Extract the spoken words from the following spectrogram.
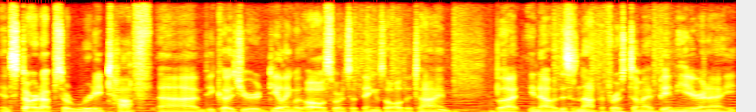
And startups are really tough uh, because you're dealing with all sorts of things all the time. But you know, this is not the first time I've been here, and I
